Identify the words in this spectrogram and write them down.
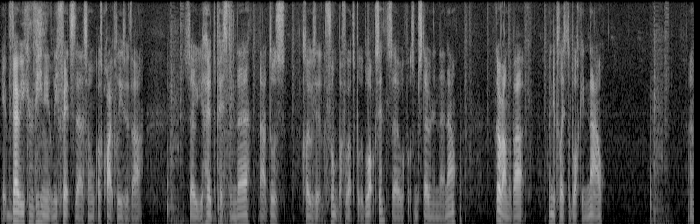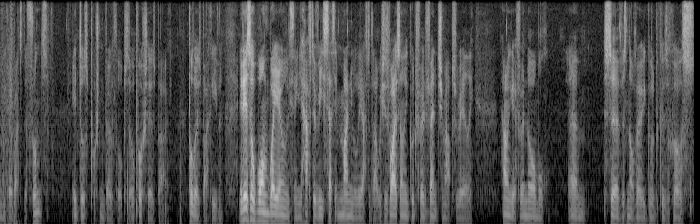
it very conveniently fits there, so I was quite pleased with that. So you heard the piston there, that does close it at the front, but I forgot to put the blocks in, so we'll put some stone in there now. Go around the back, when you place the block in now, and we go back to the front, it does push them both up, so we'll push those back. Put those back even. It is a one way only thing, you have to reset it manually after that, which is why it's only good for adventure maps really. Having it for a normal um, server's not very good because of course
